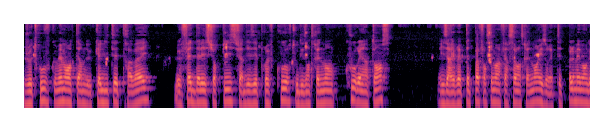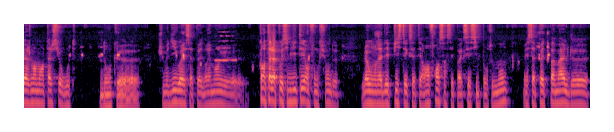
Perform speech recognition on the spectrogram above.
Je trouve que même en termes de qualité de travail le fait d'aller sur piste faire des épreuves courtes ou des entraînements courts et intenses ils arriveraient peut-être pas forcément à faire ça l'entraînement ils auraient peut-être pas le même engagement mental sur route donc, euh, je me dis, ouais, ça peut être vraiment. Euh, quant à la possibilité, en fonction de là où on a des pistes, etc. En France, hein, c'est pas accessible pour tout le monde, mais ça peut être pas mal de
